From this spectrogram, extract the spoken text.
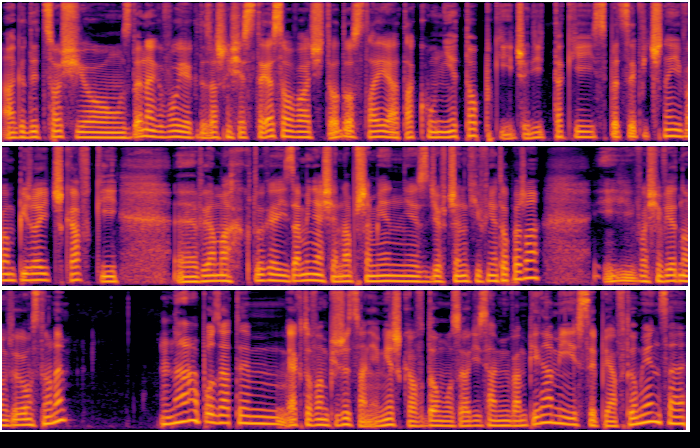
a gdy coś ją zdenerwuje, gdy zacznie się stresować, to dostaje ataku nietopki, czyli takiej specyficznej wampirzej czkawki, e, w ramach której zamienia się naprzemiennie z dziewczynki w nietoperza i właśnie w jedną i w drugą stronę. No a poza tym, jak to wampirzyca, nie? Mieszka w domu z rodzicami wampirami, sypia w trumience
